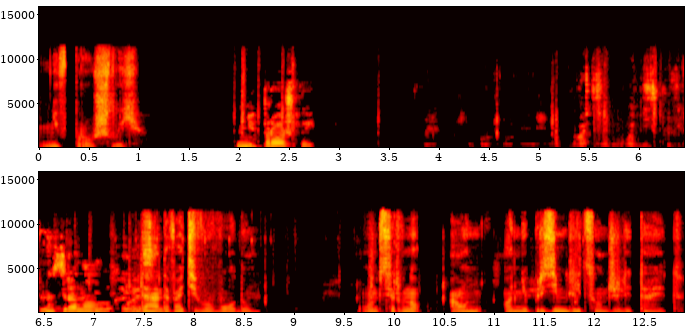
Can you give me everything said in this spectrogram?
Не в прошлый. Не в прошлый. Давайте ему водичку. Но все равно он выходил. Да, давайте его в воду. Он все равно... А он, он не приземлится, он же летает.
